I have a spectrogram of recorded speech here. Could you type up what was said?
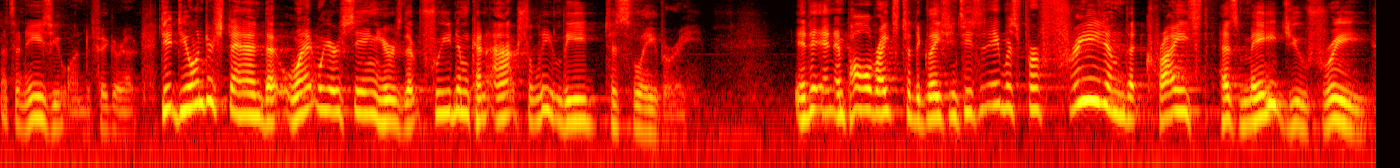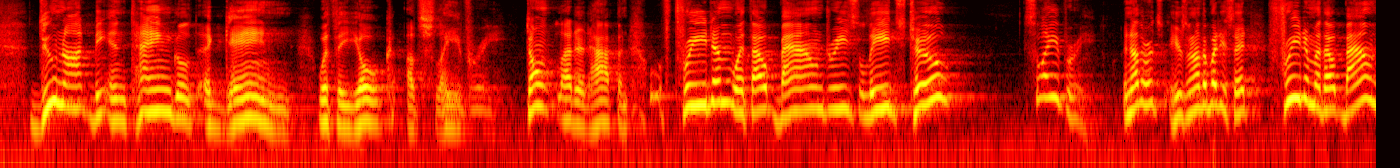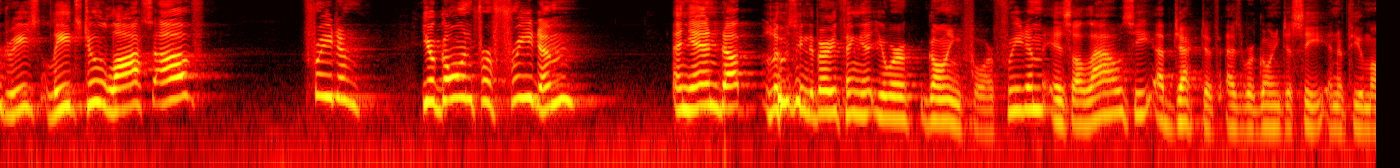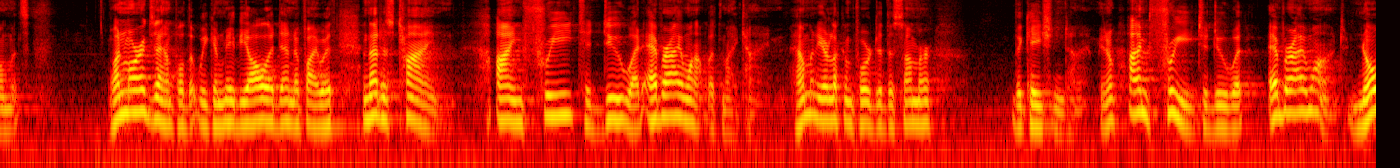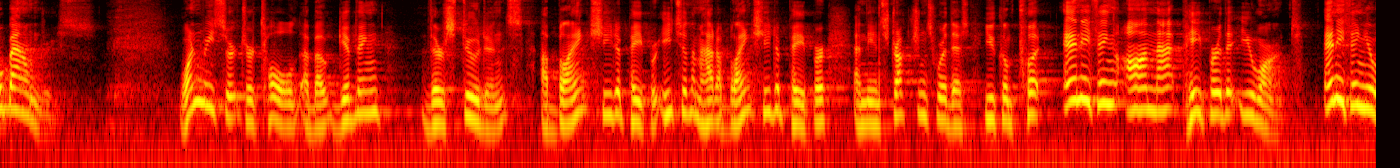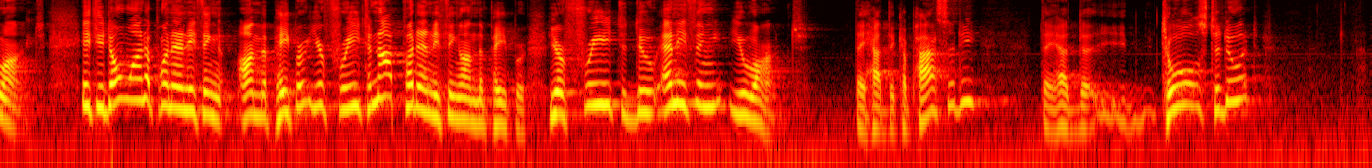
That's an easy one to figure out. Do, do, you understand that what we are seeing here is that freedom can actually lead to slavery? It, and, and Paul writes to the Galatians, he says, It was for freedom that Christ has made you free. Do not be entangled again with the yoke of slavery. Don't let it happen. Freedom without boundaries leads to slavery. In other words, here's another way to say it freedom without boundaries leads to loss of freedom. You're going for freedom and you end up losing the very thing that you were going for. Freedom is a lousy objective, as we're going to see in a few moments. One more example that we can maybe all identify with, and that is time. I'm free to do whatever I want with my time. How many are looking forward to the summer? Vacation time. You know, I'm free to do whatever I want, no boundaries. One researcher told about giving their students a blank sheet of paper. Each of them had a blank sheet of paper, and the instructions were this you can put anything on that paper that you want. Anything you want. If you don't want to put anything on the paper, you're free to not put anything on the paper. You're free to do anything you want. They had the capacity, they had the tools to do it.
